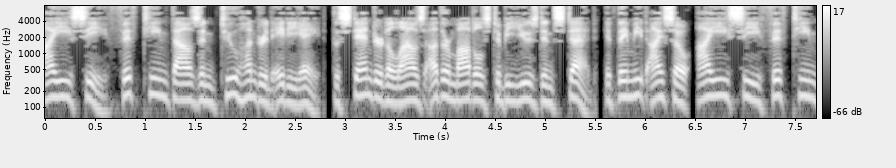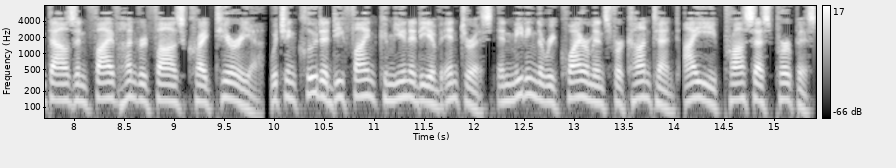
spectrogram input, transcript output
IEC 15288. The standard allows other models to be used instead if they meet ISO IEC 15500 100 FAS criteria, which include a defined community of interest and meeting the requirements for content i.e. process purpose,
